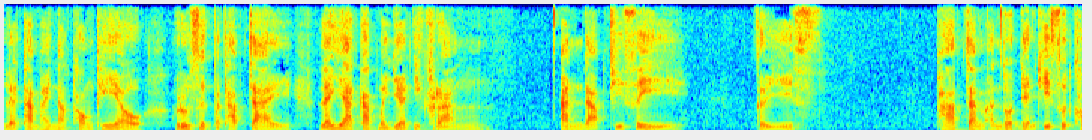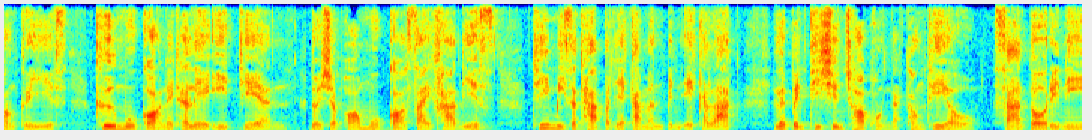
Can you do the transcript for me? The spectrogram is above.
และทำให้นักท่องเที่ยว รู้สึกประทับใจ และอยากกลับมาเยือนอีกครั้ง อันดับที่ 4 กรีซ ภาพจำอันโดดเด่นที่สุดของกรีซ คือหมู่เกาะในทะเลอีเจียน โดยเฉพาะหมู่เกาะไซคาดิส ที่มีสถาปัตยกรรมอันเป็นเอกลักษณ์ และเป็นที่ชื่นชอบของนักท่องเที่ยว ซานโตรินี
